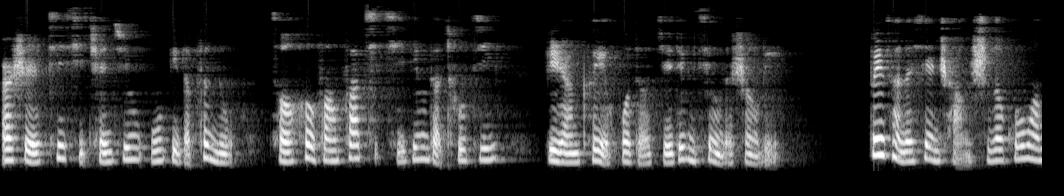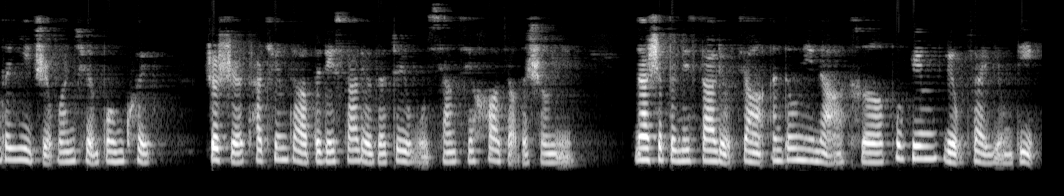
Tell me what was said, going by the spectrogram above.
而是激起全军无比的愤怒。从后方发起骑兵的突击，必然可以获得决定性的胜利。悲惨的现场使得国王的意志完全崩溃。这时，他听到贝利萨留的队伍响起号角的声音，那是贝利萨留将安东尼娜和步兵留在营地，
